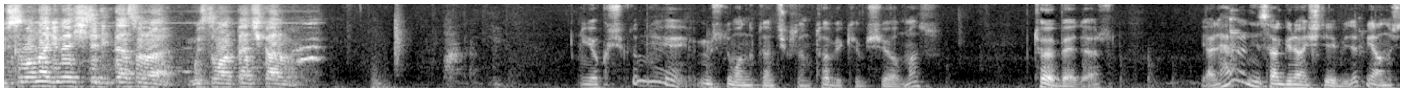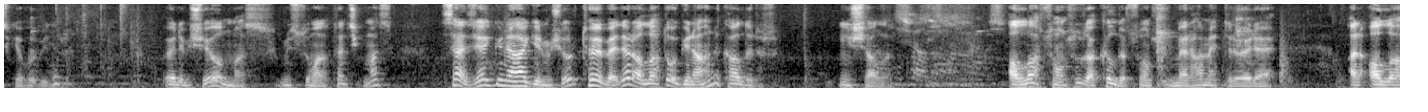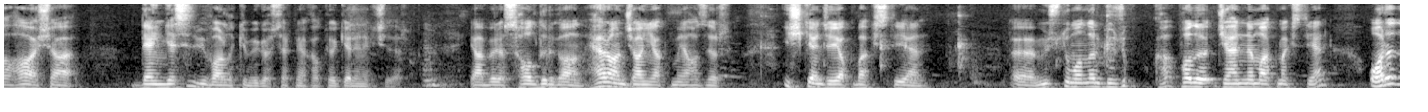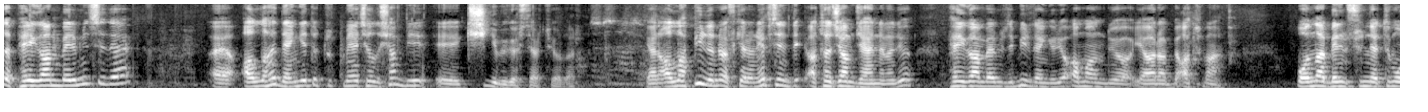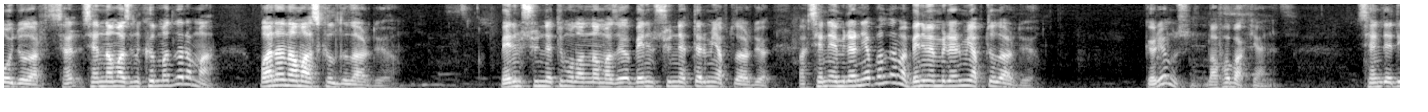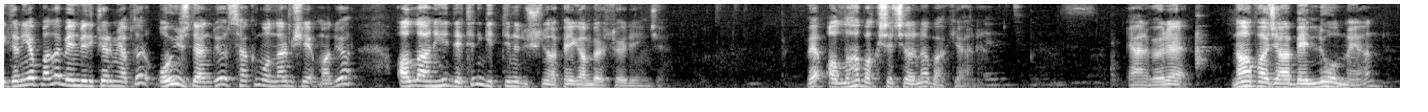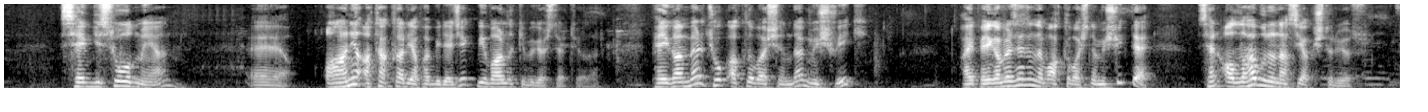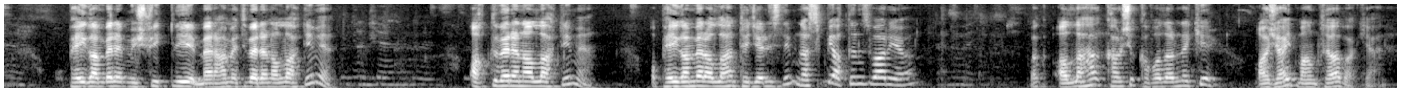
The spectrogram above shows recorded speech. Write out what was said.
Müslümanlar günah işledikten sonra Müslümanlıktan çıkar mı? Yakışıklı mı? Niye Müslümanlıktan çıksın? Tabii ki bir şey olmaz. Tövbe eder. Yani her an insan günah işleyebilir, yanlışlık yapabilir. Öyle bir şey olmaz. Müslümanlıktan çıkmaz. Sadece günaha girmiş olur. Tövbe eder. Allah da o günahını kaldırır. İnşallah. Allah sonsuz akıldır, sonsuz merhamettir öyle. Hani Allah'ı haşa dengesiz bir varlık gibi göstermeye kalkıyor gelenekçiler. Yani böyle saldırgan, her an can yakmaya hazır, işkence yapmak isteyen, e, Müslümanları gözü kapalı cehenneme atmak isteyen. Orada da peygamberimizi de e, Allah'ı dengede tutmaya çalışan bir e, kişi gibi göstertiyorlar. Yani Allah birden öfkeleniyor. Hepsini atacağım cehenneme diyor. Peygamberimiz de birden geliyor. Aman diyor ya Rabbi atma. Onlar benim sünnetime uydular. Sen, sen namazını kılmadılar ama bana namaz kıldılar diyor. Benim sünnetim olan namazı, benim sünnetlerimi yaptılar diyor. Bak senin emirlerini yaparlar ama benim emirlerimi yaptılar diyor. Görüyor musun? Lafa bak yani. Sen dediklerini yapmadılar, benim dediklerimi yaptılar. O yüzden diyor sakın onlara bir şey yapma diyor. Allah'ın hiddetinin gittiğini düşünüyor peygamber söyleyince. Ve Allah'a bakış açılarına bak yani. Yani böyle ne yapacağı belli olmayan, sevgisi olmayan, e, ani ataklar yapabilecek bir varlık gibi göstertiyorlar. Peygamber çok aklı başında müşfik. Hayır peygamber zaten de aklı başında müşfik de sen Allah'a bunu nasıl yakıştırıyorsun? Peygambere müşfikliği, merhameti veren Allah değil mi? Aklı veren Allah değil mi? O peygamber Allah'ın tecellisi değil mi? Nasıl bir aklınız var ya? Bak Allah'a karşı kafalarındaki acayip mantığa bak yani.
